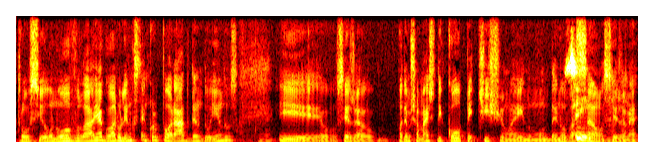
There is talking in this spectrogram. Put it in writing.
trouxe o novo lá e agora o Linux está incorporado dentro do Windows uhum. e, ou seja, podemos chamar isso de co-petition aí no mundo da inovação, Sim. ou seja, uhum. né?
